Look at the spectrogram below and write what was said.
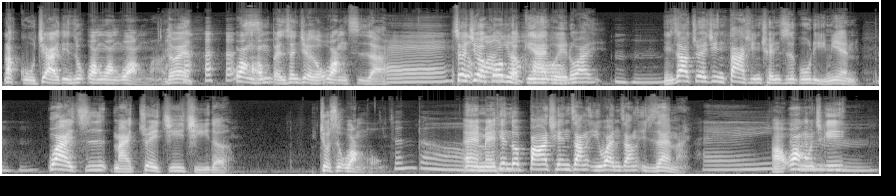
那股价一定是旺旺旺嘛，对不对？旺红本身就有个旺字啊，哎，这就股票今天回回来。你知道最近大型全指股里面，外资买最积极的，就是旺红。真的哦，哎，每天都八千张、一万张一直在买。哎，啊旺红这个嗯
